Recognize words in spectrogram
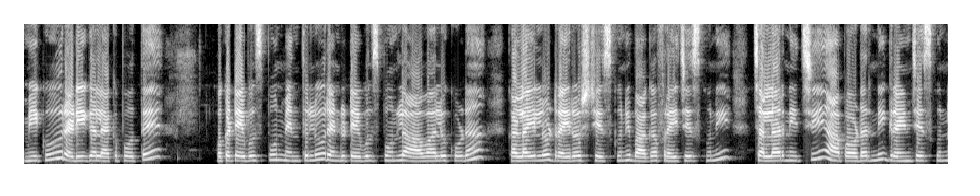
మీకు రెడీగా లేకపోతే ఒక టేబుల్ స్పూన్ మెంతులు రెండు టేబుల్ స్పూన్లు ఆవాలు కూడా కళాయిలో డ్రై రోస్ట్ చేసుకుని బాగా ఫ్రై చేసుకుని చల్లారనిచ్చి ఆ పౌడర్ని గ్రైండ్ చేసుకున్న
